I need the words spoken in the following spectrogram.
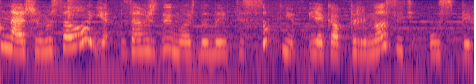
У нашому салоні завжди можна знайти сукню, яка приносить успіх.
